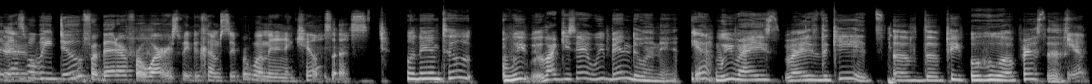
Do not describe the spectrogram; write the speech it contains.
And that's what we do for better or for worse. We become superwomen and it kills us. Well, then too, we like you said, we've been doing it. Yeah. We raised raised the kids of the people who oppress us. Yep.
